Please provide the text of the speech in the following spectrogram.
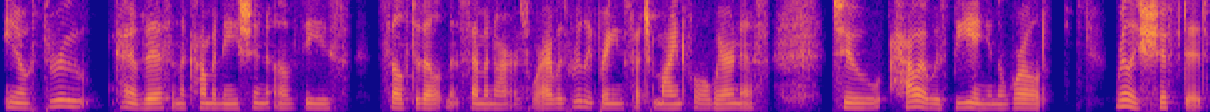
you know, through kind of this and the combination of these self development seminars where I was really bringing such mindful awareness to how I was being in the world, really shifted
